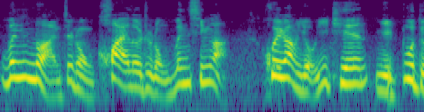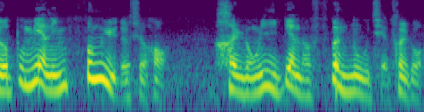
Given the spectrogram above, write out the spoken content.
温暖、这种快乐、这种温馨啊，会让有一天你不得不面临风雨的时候，很容易变得愤怒且脆弱。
